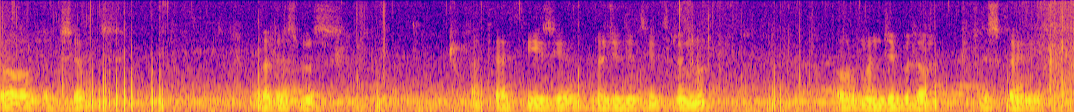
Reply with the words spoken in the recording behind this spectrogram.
include اكسبت except بالاسمس akathisia, rigidity, tremor, or mandibular dyskinesia.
